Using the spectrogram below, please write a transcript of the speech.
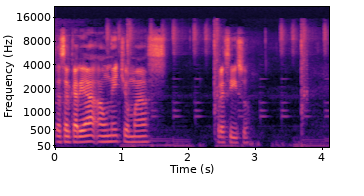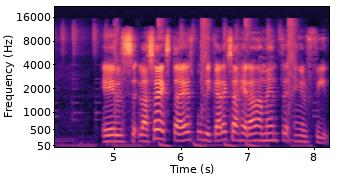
se acercaría a un nicho más preciso. la sexta es publicar exageradamente en el feed.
